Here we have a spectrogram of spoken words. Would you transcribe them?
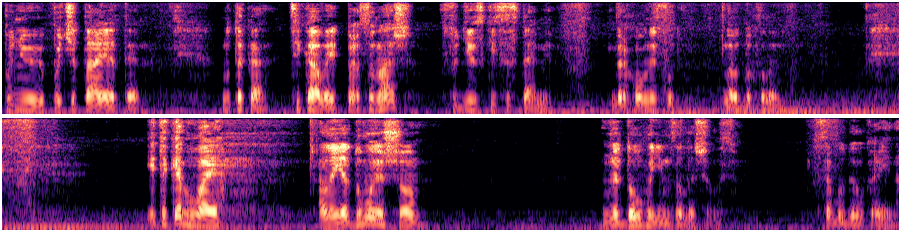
по ній почитаєте. Ну, така цікавий персонаж в суддівській системі. Верховний суд на одну хвилину. І таке буває. Але я думаю, що недовго їм залишилось. Все буде Україна.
